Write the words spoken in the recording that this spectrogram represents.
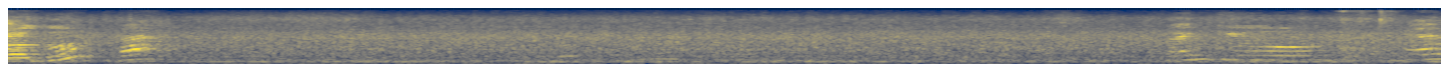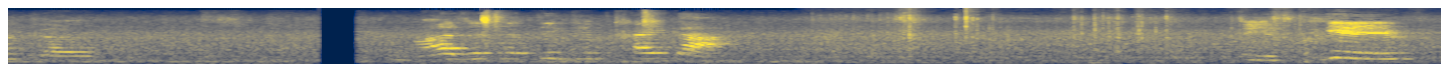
बघू. हा? थँक्यू Welcome. माझ्यासाठी गिफ्ट आहे का तीच गिफ्ट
